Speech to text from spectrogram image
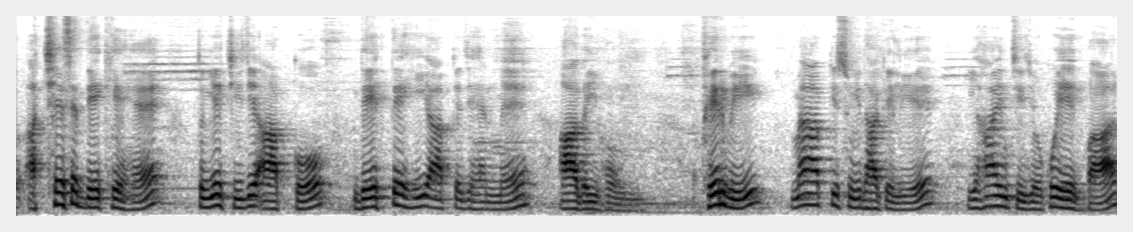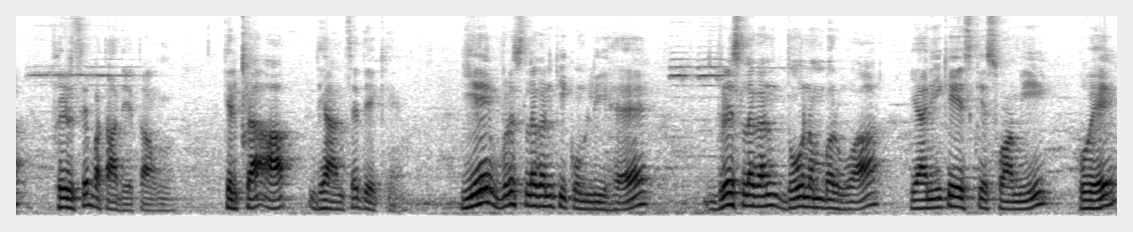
अच्छे से देखे हैं तो ये चीज़ें आपको देखते ही आपके जहन में आ गई होंगी। फिर भी मैं आपकी सुविधा के लिए यहाँ इन चीज़ों को एक बार फिर से बता देता हूँ। कृपया आप ध्यान से देखें। ये वृष लगन की कुंडली है। वृष लगन दो नंबर हुआ, यानी कि इसके स्वामी हुए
